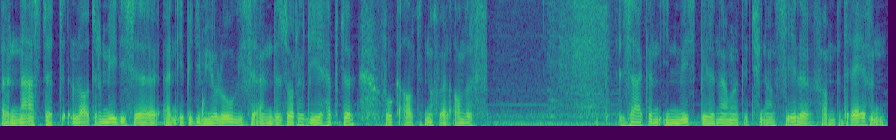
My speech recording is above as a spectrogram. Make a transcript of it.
er naast het louter medische en epidemiologische en de zorg die je hebt, ook altijd nog wel andere zaken in meespelen, namelijk het financiële van bedrijven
